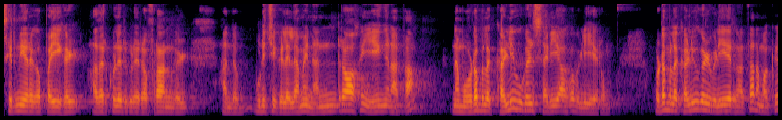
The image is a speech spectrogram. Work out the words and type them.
சிறுநீரக பைகள் அதற்குள்ளே இருக்கக்கூடிய ரெஃப்ரான்கள் அந்த முடிச்சுகள் எல்லாமே நன்றாக இயங்கினா தான் நம்ம உடம்புல கழிவுகள் சரியாக வெளியேறும். உடம்புல கழிவுகள் வெளியேறினா தான் நமக்கு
